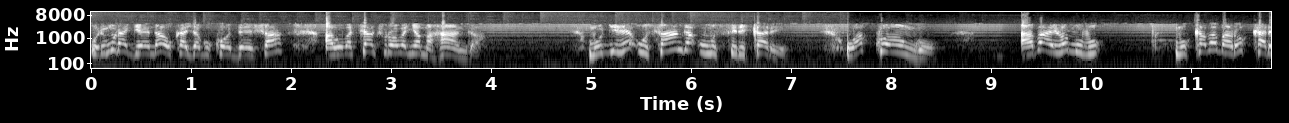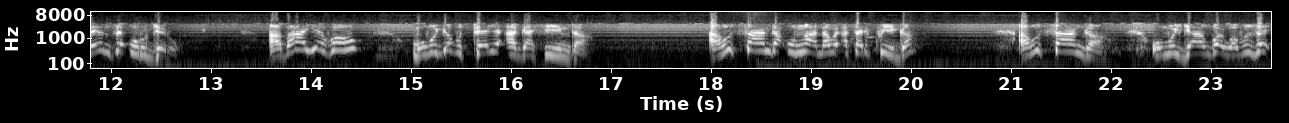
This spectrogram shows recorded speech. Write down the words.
Urimo uragenda ukajya gukodesha abo bacancuro b'abanyamahanga. Mu gihe usanga umusirikare wa kongo abayeho mu kababaro karenze urugero. Abayeho mu buryo buteye agahinda. Aho usanga umwana we atari kwiga aho usanga umuryango wabuze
